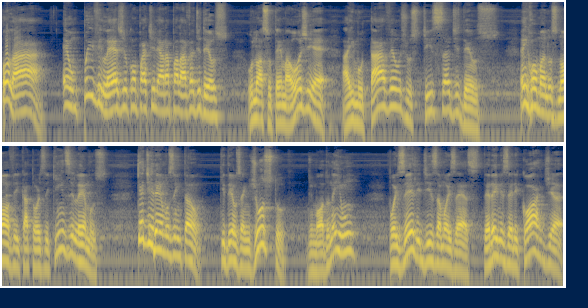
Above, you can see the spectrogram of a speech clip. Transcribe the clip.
Olá! É um privilégio compartilhar a palavra de Deus. O nosso tema hoje é a imutável justiça de Deus. Em Romanos 9, 14 e 15, lemos: Que diremos então? Que Deus é injusto? De modo nenhum. Pois ele diz a Moisés: Terei misericórdia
